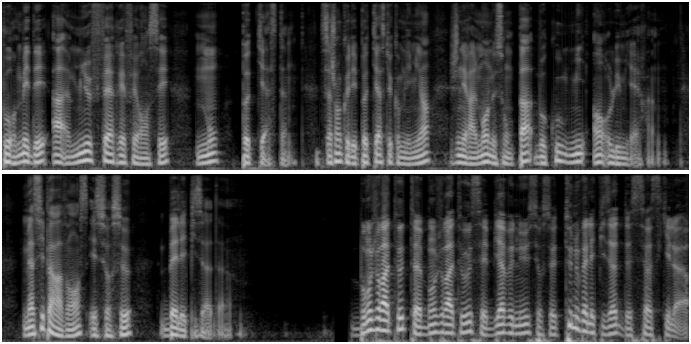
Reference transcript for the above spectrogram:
pour m'aider à mieux faire référencer mon podcast. Sachant que des podcasts comme les miens, généralement, ne sont pas beaucoup mis en lumière. Merci par avance et sur ce, bel épisode. Bonjour à toutes, bonjour à tous et bienvenue sur ce tout nouvel épisode de Sauce Killer.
